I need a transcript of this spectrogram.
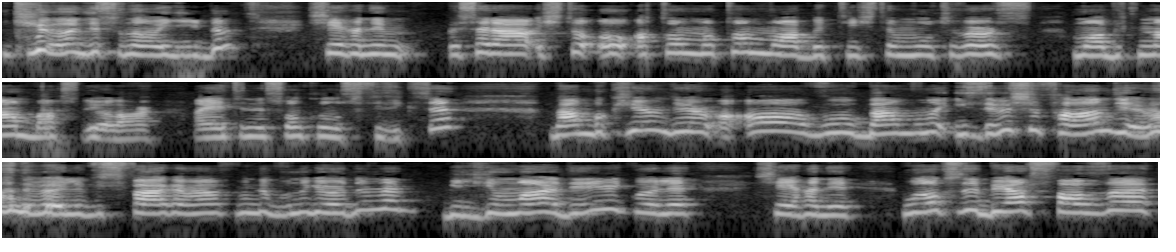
iki yıl önce sınava girdim. Şey hani mesela işte o atom atom muhabbeti işte multiverse muhabbetinden bahsediyorlar. Ayetinin son konusu fizikse. Ben bakıyorum diyorum aa bu ben bunu izlemişim falan diyorum. Hani böyle bir kahraman filminde bunu gördüm ve bilgim var diyerek böyle şey hani bu noktada biraz fazla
